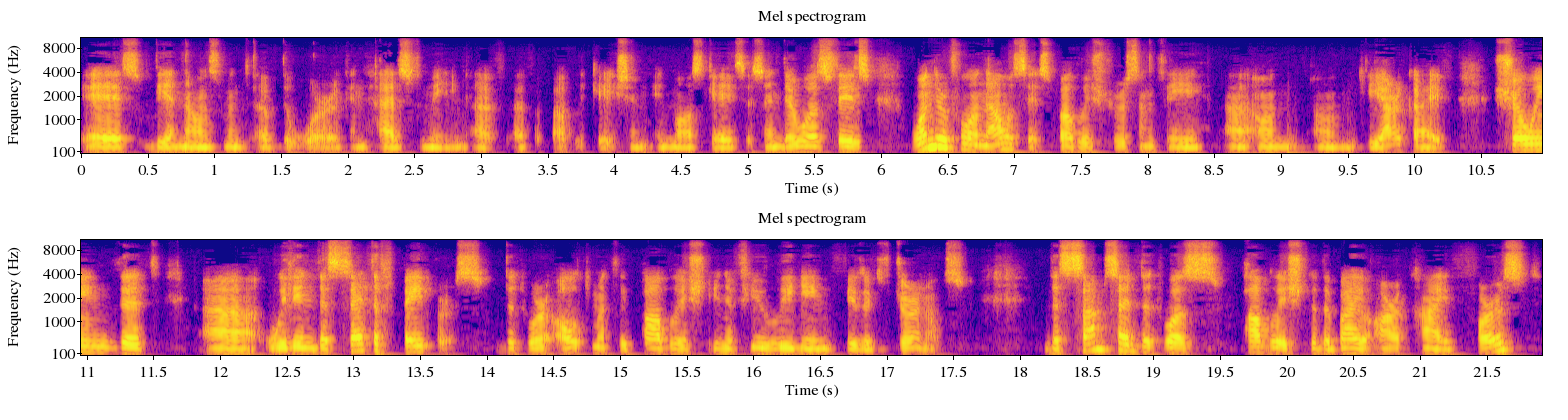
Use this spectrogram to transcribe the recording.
is the announcement of the work and has the meaning of, of a publication in most cases. And there was this wonderful analysis published recently uh, on, on the arXiv showing that uh, within the set of papers that were ultimately published in a few leading physics journals, the subset that was published to the bioRxiv first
